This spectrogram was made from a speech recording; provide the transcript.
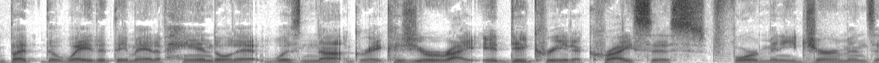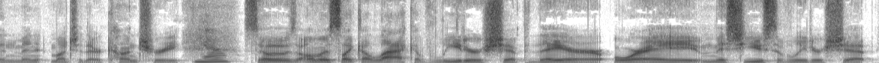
but the way that they may have handled it was not great because you were right. It did create a crisis for many Germans and much of their country. Yeah. So it was almost like a lack of leadership there or a misuse of leadership.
